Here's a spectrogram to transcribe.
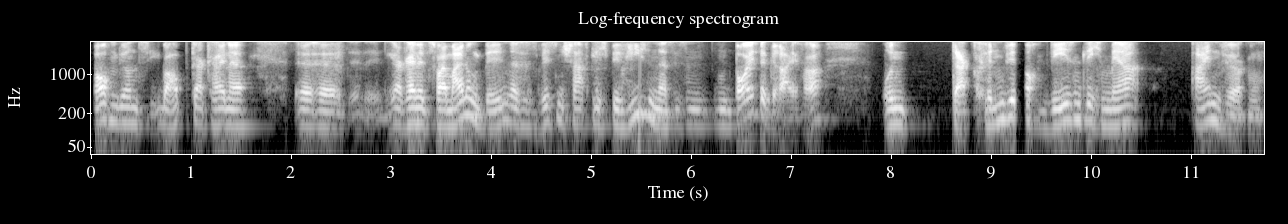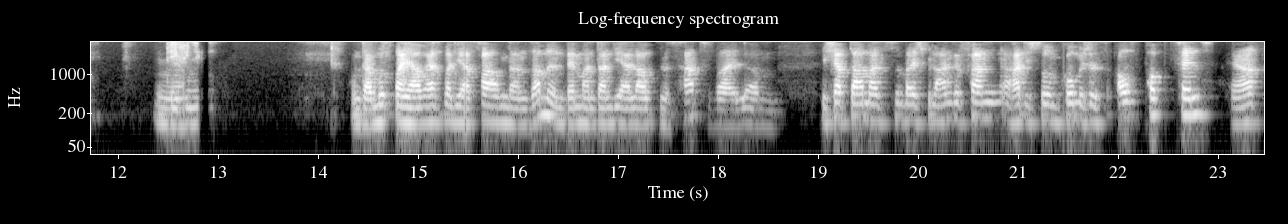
brauchen wir uns überhaupt gar keine, äh, äh, gar keine zwei Meinungen bilden. Das ist wissenschaftlich bewiesen. Das ist ein, ein Beutegreifer. Und da können wir noch wesentlich mehr einwirken. Ja. Definitiv. Und da muss man ja auch erstmal die Erfahrung dann sammeln, wenn man dann die Erlaubnis hat, weil ähm, ich habe damals zum Beispiel angefangen, hatte ich so ein komisches Aufpop-Zelt, ja,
